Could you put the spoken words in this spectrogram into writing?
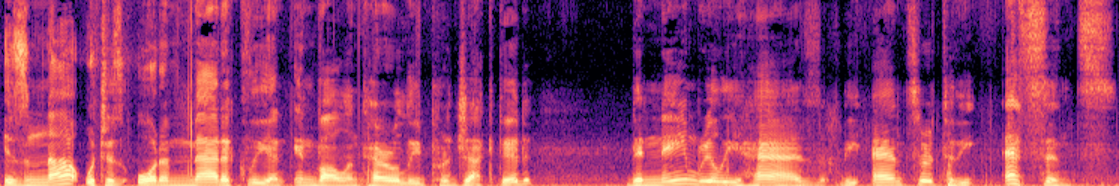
is not which is automatically and involuntarily projected the name really has the answer to the essence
